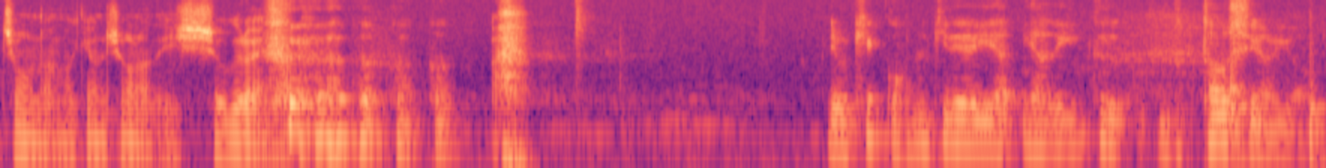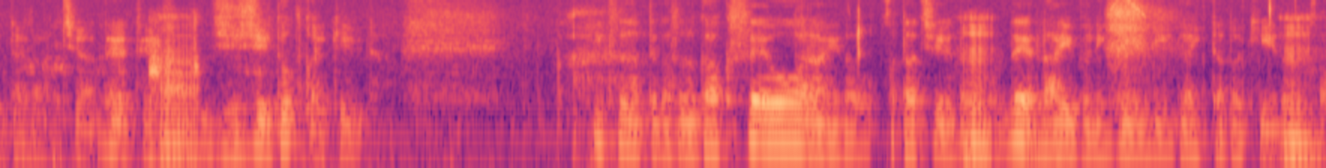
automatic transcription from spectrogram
長男負けの長男で一緒ぐらいの。でも結構本気でややりくるぶっ倒してやるよみたいな感じやね。うん。じじいどっか行けみたいな。いつだってかその学生お笑いの形ので、ライブに芸人が行った時なんか、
